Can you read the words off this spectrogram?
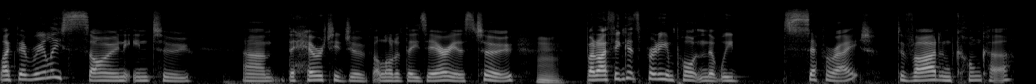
Like they're really sewn into um, the heritage of a lot of these areas too. Hmm. But I think it's pretty important that we separate, divide, and conquer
